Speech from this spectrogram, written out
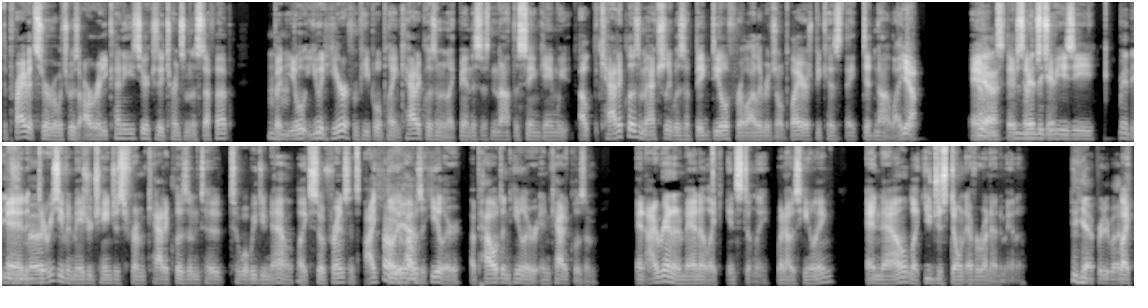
the private server, which was already kind of easier because they turned some of the stuff up. But Mhm. you you would hear it from people playing Cataclysm, and like, man, this is not the same game. We uh, Cataclysm actually was a big deal for a lot of the original players because they did not like Yeah. it, and Yeah, they said made it was the too game- easy. Made it easy and mode. there was even major changes from Cataclysm to to what we do now. Like, so for instance, I oh, heal, Oh, yeah. I was a healer, a paladin healer in Cataclysm, and I ran out of mana like instantly when I was healing. And now, like, you just don't ever run out of mana yeah, pretty much. like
